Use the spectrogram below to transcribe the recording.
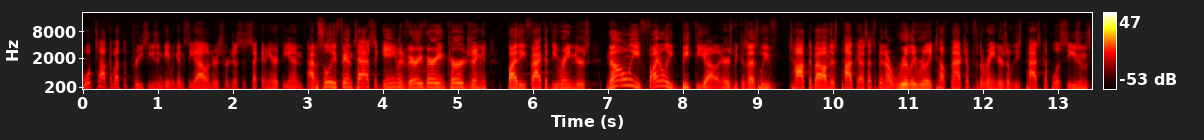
we'll talk about the preseason game against the Islanders for just a second here at the end. Absolutely fantastic game and very, very encouraging by the fact that the Rangers not only finally beat the Islanders, because as we've talked about on this podcast, that's been a really, really tough matchup for the Rangers over these past couple of seasons.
